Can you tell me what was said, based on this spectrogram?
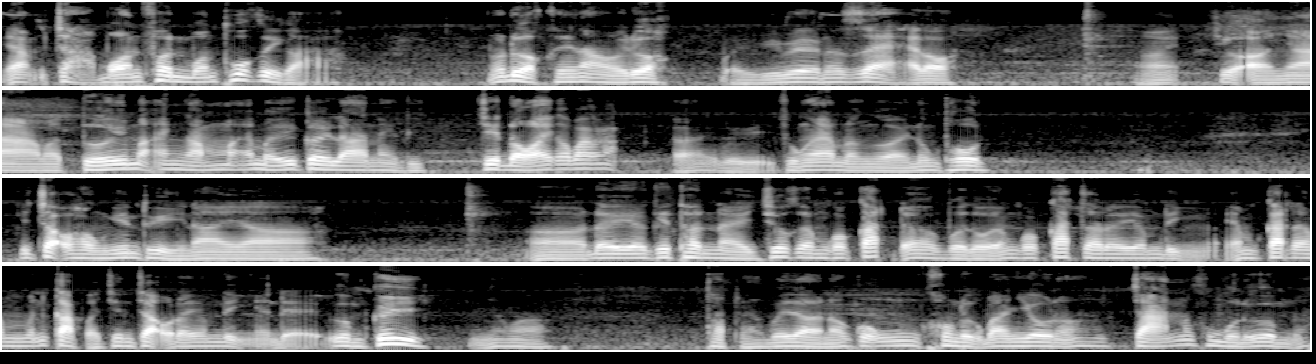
Em chả bón phân bón thuốc gì cả. Nó được thế nào thì được bởi vì bây giờ nó rẻ rồi. Đấy, chứ ở nhà mà tưới mãi ngắm mãi mấy cây lan này thì chết đói các bác ạ. Đấy, bởi vì chúng em là người nông thôn cái chậu hồng yên thủy này à, à, đây cái thân này trước em có cắt à, vừa rồi em có cắt ra đây em định em cắt em vẫn cặp ở trên chậu đây em định để ươm kỳ nhưng mà thật là bây giờ nó cũng không được bao nhiêu nữa chán nó không muốn ươm nữa.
